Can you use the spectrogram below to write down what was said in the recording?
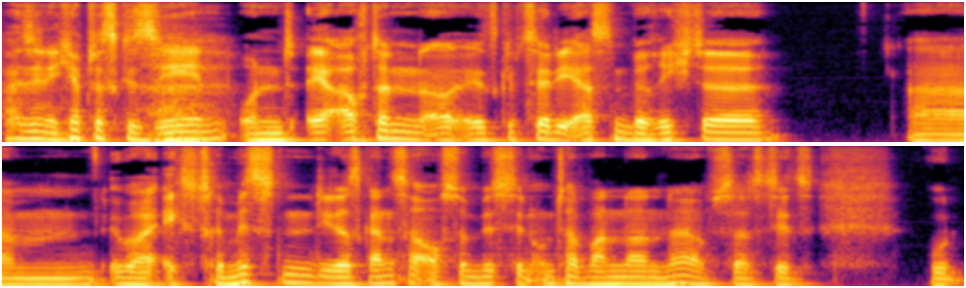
weiß ich nicht, ich habe das gesehen und äh, auch dann, äh, jetzt gibt's ja die ersten Berichte ähm, über Extremisten, die das Ganze auch so ein bisschen unterwandern, ne? Ob das jetzt, gut,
